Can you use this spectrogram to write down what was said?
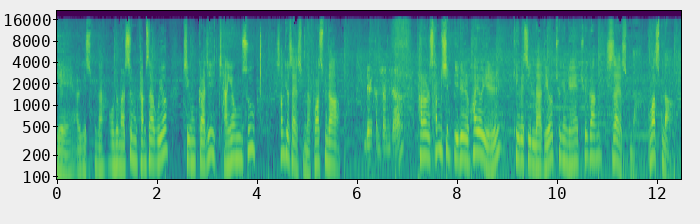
예, 알겠습니다. 오늘 말씀 감사하고요. 지금까지 장영수 선교사였습니다. 고맙습니다. 네, 감사합니다. 8월 31일 화요일 KBS 1라디오 최경영의 최강 시사였습니다. 고맙습니다.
